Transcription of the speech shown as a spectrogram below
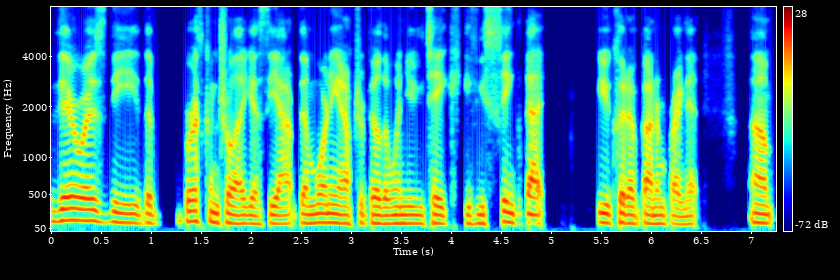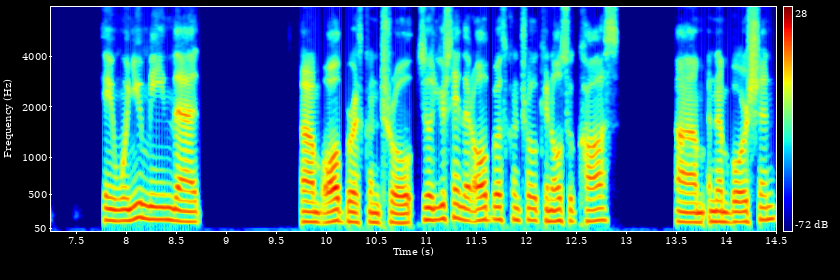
there was the the birth control, I guess the app, the morning after pill, the one you take if you think that you could have gotten pregnant. Um, and when you mean that um, all birth control. So you're saying that all birth control can also cause um, an abortion,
